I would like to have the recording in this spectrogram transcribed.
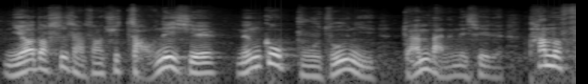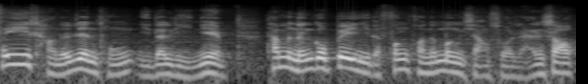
你要到市场上去找那些能够补足你短板的那些人，他们非常的认同你的理念，他们能够被你的疯狂的梦想所燃烧，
